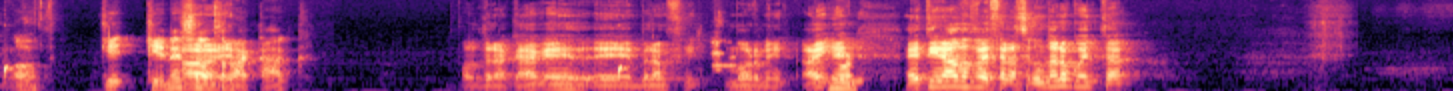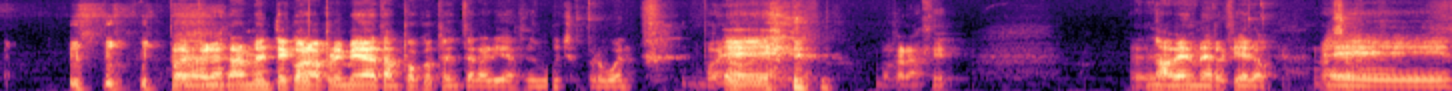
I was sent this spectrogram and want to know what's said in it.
Oh, ¿qui- ¿Quién es acá que es eh, Branfield, Morning. Ay, eh, Morning. he tirado dos veces, la segunda no cuenta. Pero espera. realmente con la primera tampoco te enterarías de mucho, pero bueno. Bueno, Eh, pues gracias. Eh, no, a ver, me refiero. no sé. Eh,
